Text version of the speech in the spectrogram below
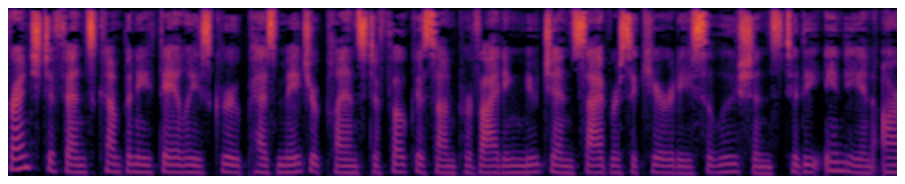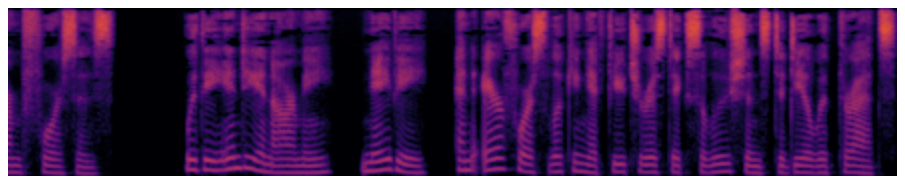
French defense company Thales Group has major plans to focus on providing new gen cybersecurity solutions to the Indian Armed Forces. With the Indian Army, Navy, and Air Force looking at futuristic solutions to deal with threats,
